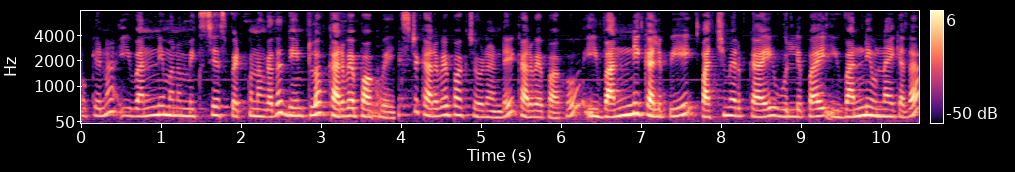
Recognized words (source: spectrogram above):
ఓకేనా? ఇవన్నీ మనం మిక్స్ చేసి పెట్టుకున్నాం కదా? దీంట్లో కరివేపాకు వేయి. నెక్స్ట్ కరివేపాకు చూడండి. కరివేపాకు. ఇవన్నీ కలిపి పచ్చిమిరపకాయ ఉల్లిపాయ ఇవన్నీ ఉన్నాయి కదా?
